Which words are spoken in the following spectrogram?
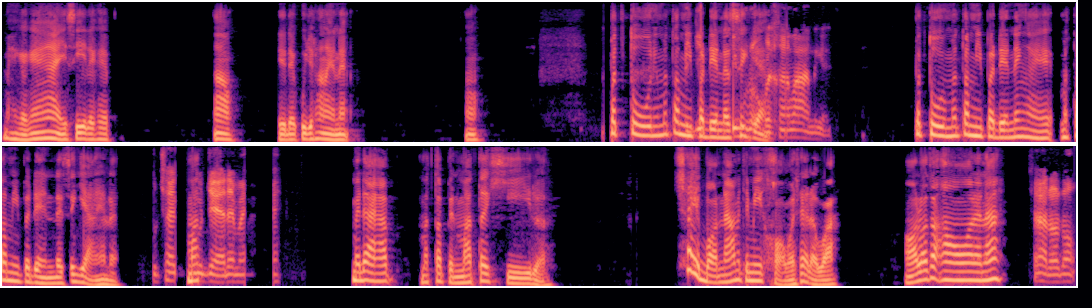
ไม่เห็นกันง่ายๆอีซี่เลยครับอ้าวเดี๋ยวเดี๋ยวกูจะทางไหนเนี่ยอ้าวประตูนี่มันต้องมีประเด็นอะไรสักอย่างลงไปข้างล่างนี่ไงประตูมันต้องมีประเด็นได้ไง มันต้องมีประเด็นอะไรสักอย่างนี่แหละ คุณใช้มัด กุญแจได้ไหมไม่ได้ครับ มันต้องเป็นมาสเตอร์คีย์เหรอ ใช่บ่อน้ำมันจะมีของไม่ใช่เหรอวะ อ๋อ เราต้องเอาอะไรนะ ใช่เราต้อง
